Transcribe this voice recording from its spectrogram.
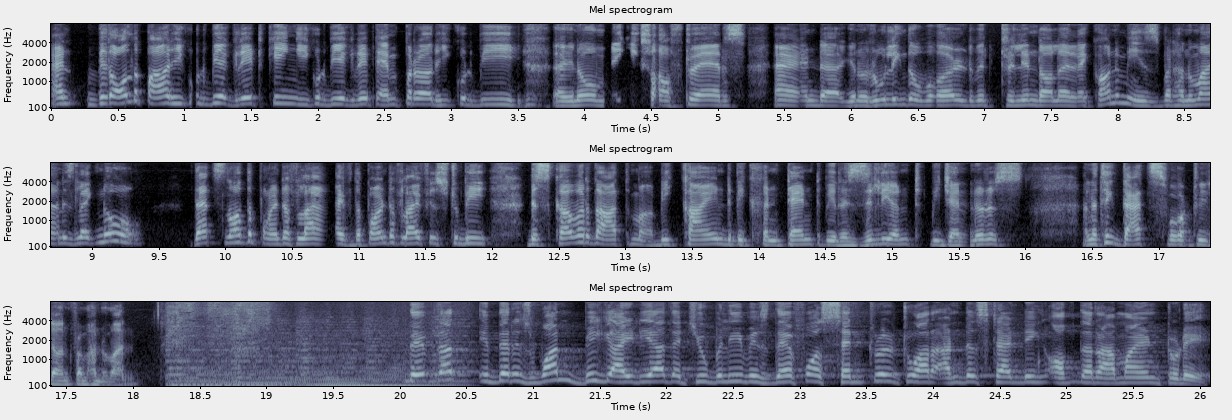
And with all the power, he could be a great king, he could be a great emperor, he could be, uh, you know, making softwares and, uh, you know, ruling the world with trillion dollar economies. But Hanuman is like, no, that's not the point of life. The point of life is to be discover the Atma, be kind, be content, be resilient, be generous. And I think that's what we learn from Hanuman. Devdutt, if there is one big idea that you believe is therefore central to our understanding of the Ramayana today,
